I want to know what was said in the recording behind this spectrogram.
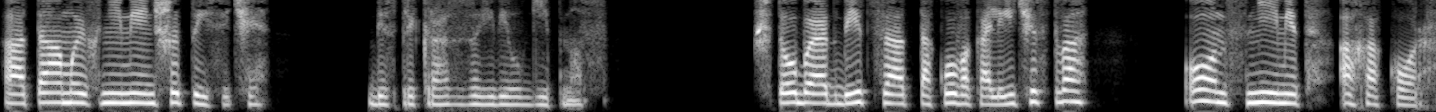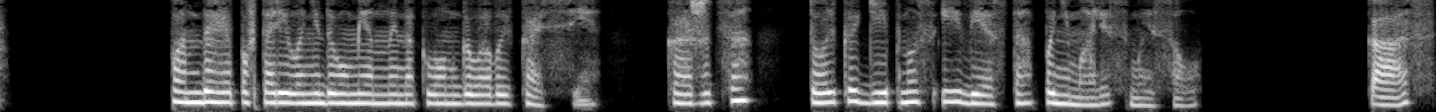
а там их не меньше тысячи», — беспрекрас заявил Гипнос. «Чтобы отбиться от такого количества, он снимет Ахакор». Пандея повторила недоуменный наклон головы Кассии. Кажется, только Гипнос и Веста понимали смысл. «Касс,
